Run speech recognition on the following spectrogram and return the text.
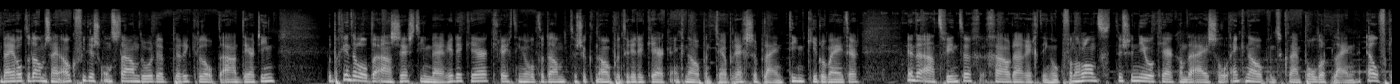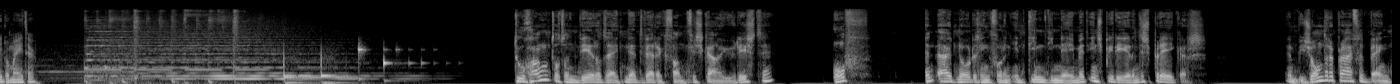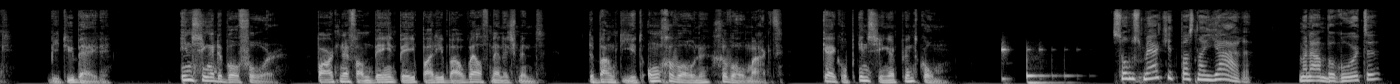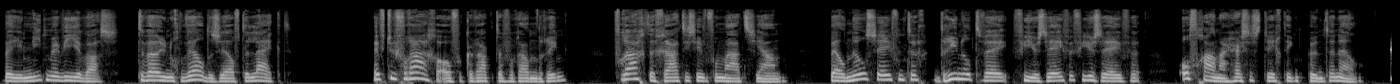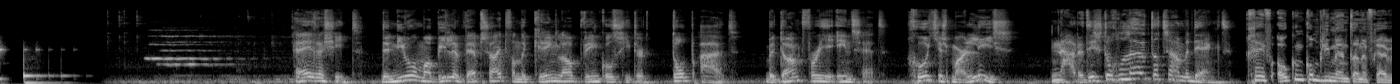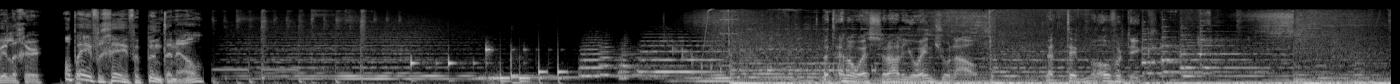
Bij Rotterdam zijn ook files ontstaan door de perikelen op de A13... Dat begint al op de A16 bij Ridderkerk richting Rotterdam... tussen knooppunt Ridderkerk en knooppunt Terbrechtseplein 10 kilometer. En de A20 Gouda richting Hoek van Holland... tussen Nieuwekerk aan de IJssel en knooppunt Kleinpolderplein 11 kilometer. Toegang tot een wereldwijd netwerk van fiscaal juristen... of een uitnodiging voor een intiem diner met inspirerende sprekers. Een bijzondere private bank biedt u beide. Insinger de Beaufort partner van BNP Paribas Wealth Management. De bank die het ongewone gewoon maakt. Kijk op insinger.com. Soms merk je het pas na jaren. Maar na een beroerte ben je niet meer wie je was... terwijl je nog wel dezelfde lijkt. Heeft u vragen over karakterverandering? Vraag de gratis informatie aan. Bel 070 302 4747 of ga naar hersenstichting.nl. Hey Rachid, de nieuwe mobiele website van de Kringloopwinkel ziet er top uit. Bedankt voor je inzet. Groetjes Marlies. Nou, dat is toch leuk dat ze aan me denkt. Geef ook een compliment aan een vrijwilliger op evengeven.nl. Het NOS Radio 1-journaal met Tim Overdijk.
